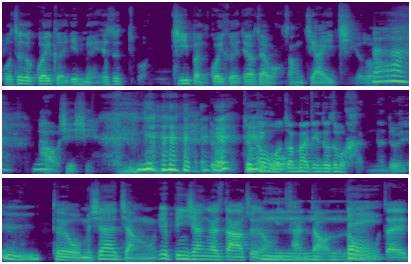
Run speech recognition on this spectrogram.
我这个规格已经没，就是。基本规格都要再往上加一级，我说、啊、好，谢谢。对，就跟我专卖店都这么狠的，对不对？嗯，对。我们现在讲，因为冰箱应该是大家最容易看到的，那、嗯、我们再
